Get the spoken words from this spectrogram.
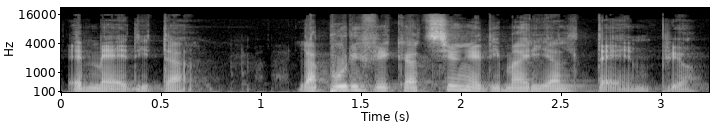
e medita la purificazione di Maria al Tempio,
